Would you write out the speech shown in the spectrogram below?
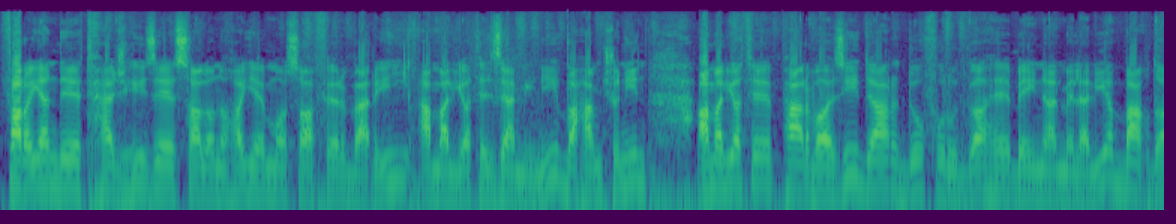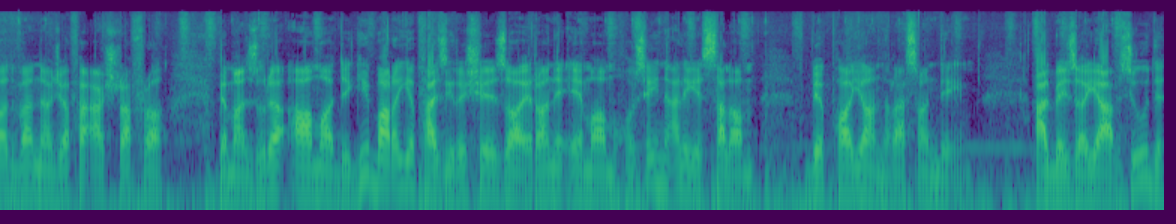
فرایند تجهیز سالن‌های مسافربری، عملیات زمینی و همچنین عملیات پروازی در دو فرودگاه بین المللی بغداد و نجف اشرف را به منظور آمادگی برای پذیرش زائران امام حسین علیه السلام به پایان رسانده ایم. البیزایی افزود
